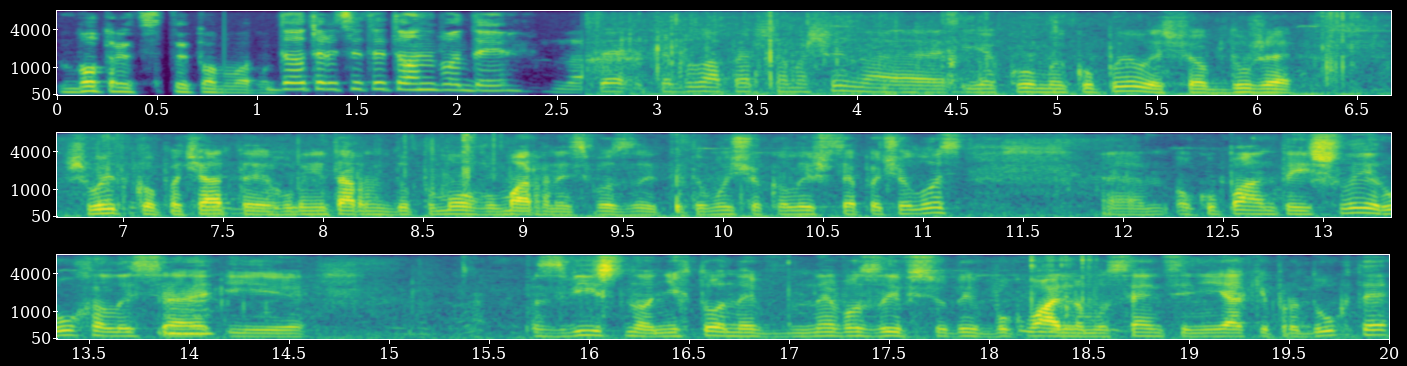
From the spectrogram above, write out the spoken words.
До 30 тонн води. до 30 тонн води. Це, це була перша машина, яку ми купили, щоб дуже швидко почати гуманітарну допомогу в Марганець возити. Тому що коли ж все почалось, окупанти йшли, рухалися і. Звісно, ніхто не, не возив сюди в буквальному сенсі ніякі продукти.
